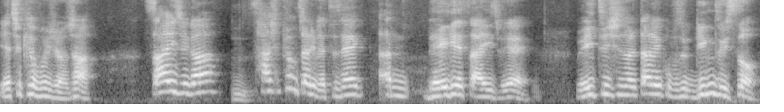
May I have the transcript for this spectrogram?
예측해 보시죠. 자, 사이즈가 40평짜리 매트색 한 4개 사이즈에 웨이트 시설 따로 있고 무슨 링도 있어.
